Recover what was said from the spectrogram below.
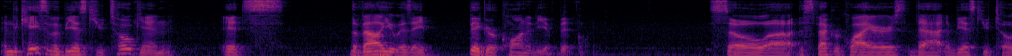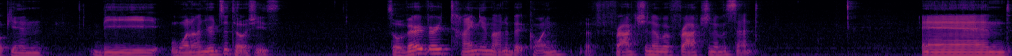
In the case of a BSQ token, it's the value is a bigger quantity of Bitcoin. So uh, the spec requires that a BSQ token be 100 Satoshis. So a very, very tiny amount of Bitcoin, a fraction of a fraction of a cent. And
